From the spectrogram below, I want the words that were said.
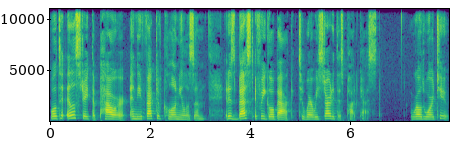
Well, to illustrate the power and the effect of colonialism, it is best if we go back to where we started this podcast World War II.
